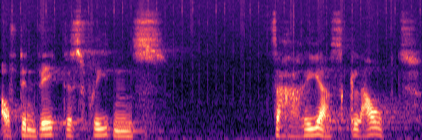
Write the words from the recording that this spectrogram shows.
auf den Weg des Friedens. Zacharias glaubt,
